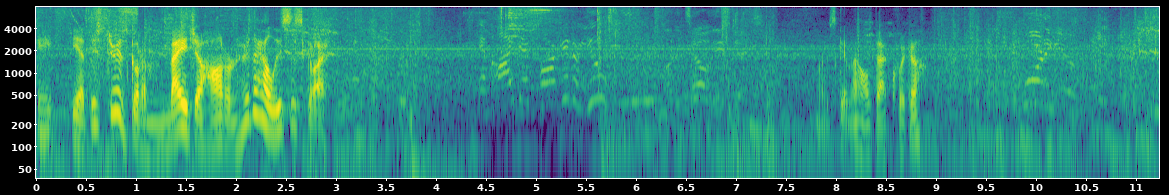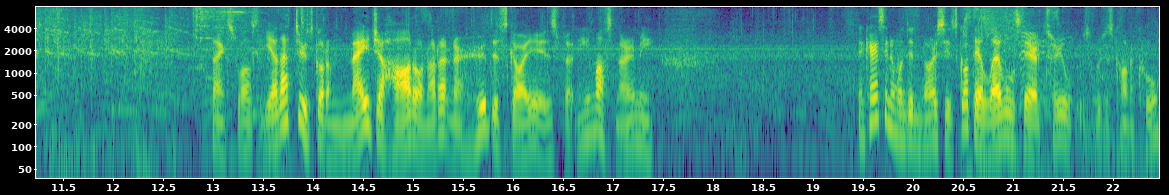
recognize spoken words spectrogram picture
He, yeah, this dude's got a major heart on. Who the hell is this guy? Just get my health back quicker. Thanks, Wells. Yeah, that dude's got a major hard on. I don't know who this guy is, but he must know me. In case anyone didn't notice, he's got their levels there too, which is kind of cool.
